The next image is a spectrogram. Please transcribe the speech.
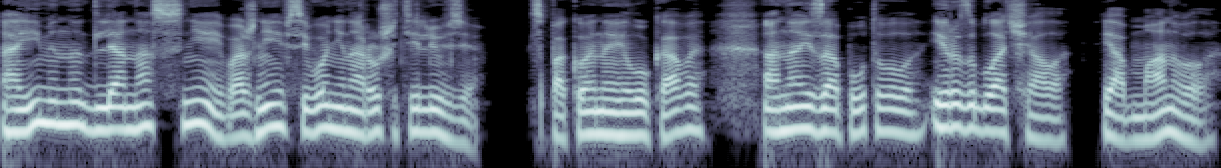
а именно для нас с ней важнее всего не нарушить иллюзию. Спокойная и лукавая, она и запутывала, и разоблачала, и обманывала,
